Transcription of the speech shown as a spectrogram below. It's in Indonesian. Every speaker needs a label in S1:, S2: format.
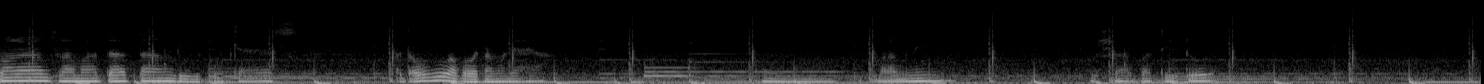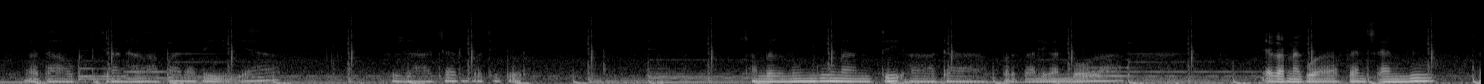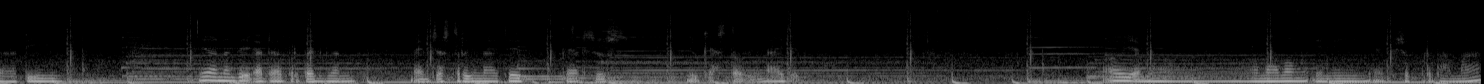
S1: malam, selamat datang di podcast atau apa namanya ya. Hmm, malam ini susah buat tidur. Nggak tahu kepikiran hal apa tapi ya susah aja buat tidur. Sambil nunggu nanti ada pertandingan bola ya karena gua fans MU jadi ya nanti ada pertandingan Manchester United versus Newcastle United. Oh ya ngomong-ngomong ini episode pertama.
